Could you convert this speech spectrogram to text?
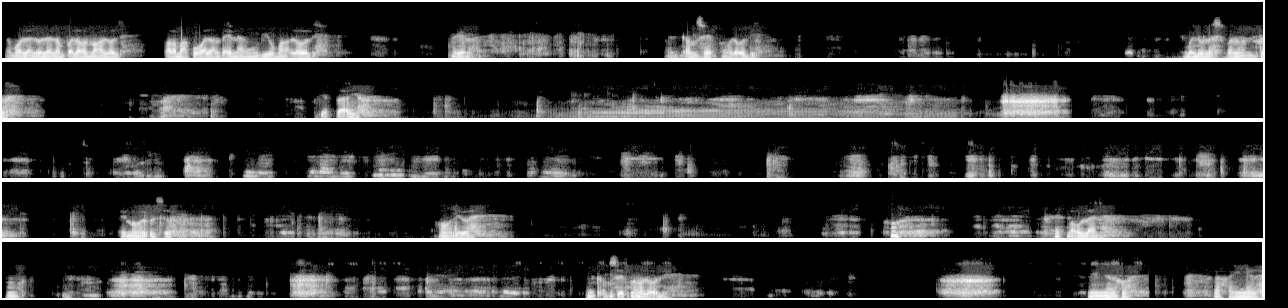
Namulan-ulan ng palahon mga lodi. Para makuha lang tayo ng view mga lodi. Ayan. Ang campsite mga lodi. Madulas pa nun to. Kaya tayo. May mga lods oh. Di ba? Huh. Kahit maulan. Hmm. Ang campsite mga lodi. Ganyan ako. Nakahingal.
